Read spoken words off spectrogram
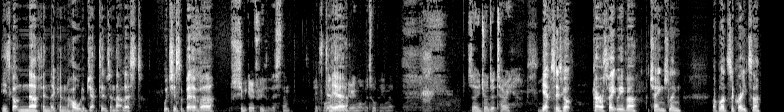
He's got nothing that can hold objectives in that list, which is a bit of a Should we go through the list then? People are. Yeah. wondering what we're talking about. So, do you want to do it, Terry? Yep, so he's got Kairos Fate Weaver, the Changeling, a Bloodsecrator,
